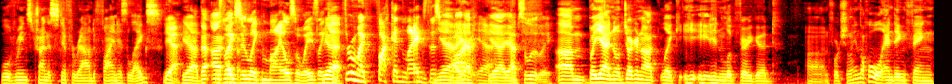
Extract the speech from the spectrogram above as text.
Wolverine's trying to sniff around to find his legs. Yeah. yeah, that His I- legs I- are like miles away. He's like, Yeah. "You threw my fucking legs this Yeah, far. yeah, yeah, yeah. Absolutely. Um, but yeah, no, Juggernaut, like he, he didn't look very good, uh, unfortunately, and the whole ending thing,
